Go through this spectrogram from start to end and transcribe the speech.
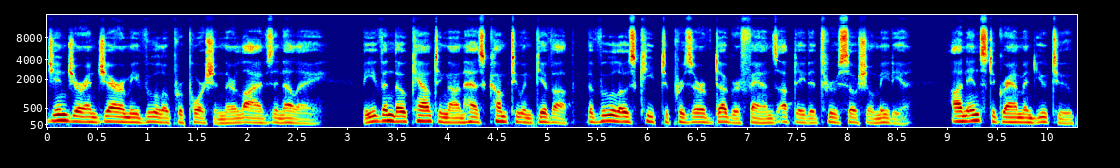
Jinger and Jeremy Vuolo proportion their lives in LA. Even though Counting On has come to and give up, the Vuolos keep to preserve Duggar fans updated through social media. On Instagram and YouTube,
